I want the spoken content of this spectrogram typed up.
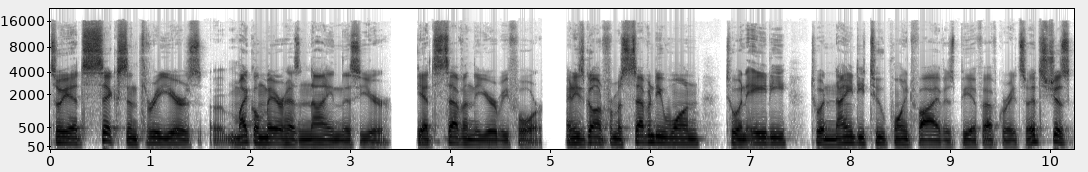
So he had six in three years. Uh, Michael Mayer has nine this year. He had seven the year before. And he's gone from a 71 to an 80 to a 92.5 as PFF grade. So it's just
